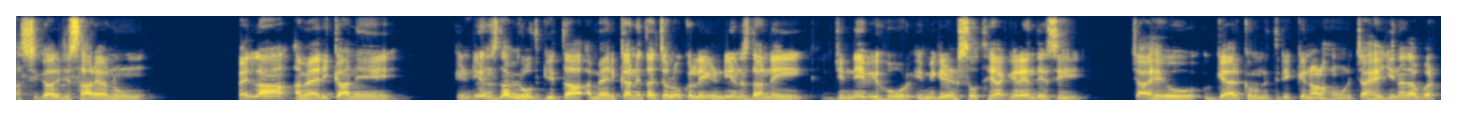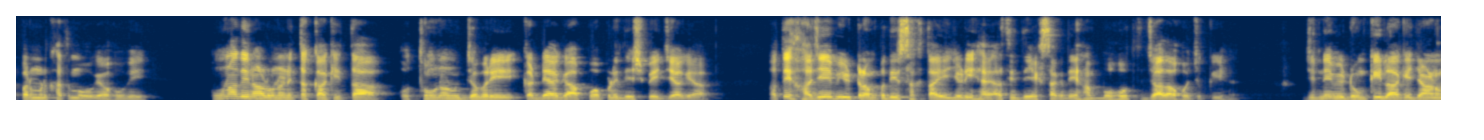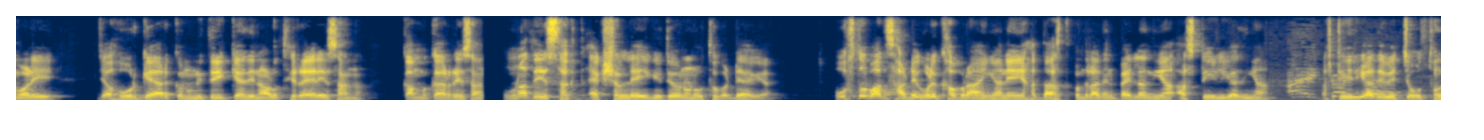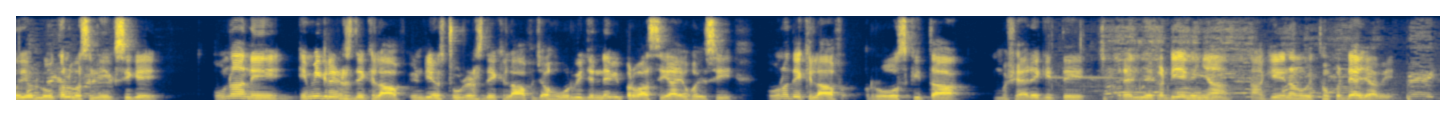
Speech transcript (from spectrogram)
ਸਤਿ ਸ਼੍ਰੀ ਅਕਾਲ ਜੀ ਸਾਰਿਆਂ ਨੂੰ। ਪਹਿਲਾਂ ਅਮਰੀਕਾ ਨੇ ਇੰਡੀਅਨਸ ਦਾ ਵਿਰੋਧ ਕੀਤਾ। ਅਮਰੀਕਾ ਨੇ ਤਾਂ ਚਲੋ ਇਕੱਲੇ ਇੰਡੀਅਨਸ ਦਾ ਨਹੀਂ, ਜਿੰਨੇ ਵੀ ਹੋਰ ਇਮੀਗ੍ਰੈਂਟਸ ਉੱਥੇ ਆ ਕੇ ਰਹਿੰਦੇ ਸੀ, ਚਾਹੇ ਉਹ ਗੈਰ ਕਾਨੂੰਨੀ ਤਰੀਕੇ ਨਾਲ ਹੋਣ, ਚਾਹੇ ਜਿਨ੍ਹਾਂ ਦਾ ਵਰਕ ਪਰਮਿਟ ਖਤਮ ਹੋ ਗਿਆ ਹੋਵੇ, ਉਹਨਾਂ ਦੇ ਨਾਲ ਉਹਨਾਂ ਨੇ ਧੱਕਾ ਕੀਤਾ। ਉੱਥੋਂ ਉਹਨਾਂ ਨੂੰ ਜਬਰੀ ਕੱਢਿਆ ਗਿਆ, ਆਪੋ ਆਪਣੇ ਦੇਸ਼ ਭੇਜਿਆ ਗਿਆ। ਅਤੇ ਹਜੇ ਵੀ ਟਰੰਪ ਦੀ ਸਖਤਾਈ ਜਿਹੜੀ ਹੈ, ਅਸੀਂ ਦੇਖ ਸਕਦੇ ਹਾਂ, ਬਹੁਤ ਜ਼ਿਆਦਾ ਹੋ ਚੁੱਕੀ ਹੈ। ਜਿੰਨੇ ਵੀ ਡੋਂਕੀ ਲਾ ਕੇ ਜਾਣ ਵਾਲੇ ਜਾਂ ਹੋਰ ਗੈਰ ਕਾਨੂੰਨੀ ਤਰੀਕਿਆਂ ਦੇ ਨਾਲ ਉੱਥੇ ਰਹਿ ਰਹੇ ਸਨ, ਕੰਮ ਕਰ ਰਹੇ ਸਨ, ਉਹਨਾਂ ਤੇ ਸਖਤ ਐਕਸ਼ਨ ਲਏ ਗਏ ਤੇ ਉਹਨਾਂ ਨੂੰ ਉੱਥੋਂ ਕੱਢਿਆ ਗਿਆ। ਉਸ ਤੋਂ ਬਾਅਦ ਸਾਡੇ ਕੋਲੇ ਖਬਰਾਂ ਆਈਆਂ ਨੇ 10-15 ਦਿਨ ਪਹਿਲਾਂ ਦੀਆਂ ਆਸਟ੍ਰੇਲੀਆ ਦੀਆਂ। ਆਸਟ੍ਰੇਲੀਆ ਦੇ ਵਿੱਚ ਉੱਥੋਂ ਦੇ ਜੋ ਲੋਕਲ ਵਸਨੀਕ ਸੀਗੇ, ਉਹਨਾਂ ਨੇ ਇਮੀਗ੍ਰੈਂਟਸ ਦੇ ਖਿਲਾਫ ਇੰਡੀਅਨ ਸਟੂਡੈਂਟਸ ਦੇ ਖਿਲਾਫ ਜਾਂ ਹੋਰ ਵੀ ਜਿੰਨੇ ਵੀ ਪ੍ਰਵਾਸੀ ਆਏ ਹੋਏ ਸੀ, ਉਹਨਾਂ ਦੇ ਖਿਲਾਫ ਰੋਸ ਕੀਤਾ ਮੁਸ਼ਾਇਰੇ ਕੀਤੇ, ਰੈਲੀਆਂ ਕੱਢੀਆਂ ਗਈਆਂ ਤਾਂ ਕਿ ਇਹਨਾਂ ਨੂੰ ਇੱਥੋਂ ਕੱਢਿਆ ਜਾਵੇ।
